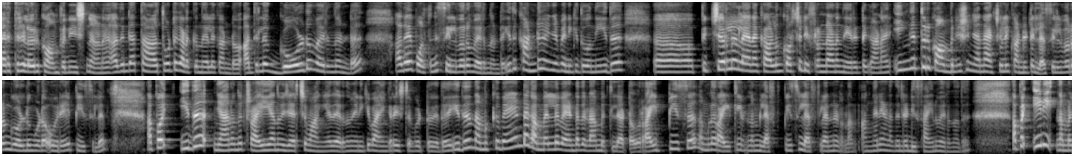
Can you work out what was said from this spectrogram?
തരത്തിലുള്ള ഒരു കോമ്പിനേഷനാണ് അതിന്റെ ആ താഴത്തോട്ട് കിടക്കുന്നതിൽ കണ്ടോ അതിൽ ഗോൾഡും വരുന്നുണ്ട് അതേപോലെ തന്നെ സിൽവറും വരുന്നുണ്ട്. ഇത് കണ്ടു കഴിഞ്ഞപ്പോൾ എനിക്ക് തോന്നി ഇത് പിക്ചറിലുള്ളതിനേക്കാളും കുറച്ച് ഡിഫറെന്റ് ആണ് നേരിട്ട് കാണാൻ. ഇങ്ങനത്തെ ഒരു കോമ്പിനേഷൻ ഞാൻ ആക്ച്വലി കണ്ടിട്ടില്ല. സിൽവറും ഗോൾഡും കൂടെ ഒരേ പീസിൽ അപ്പോൾ ഇത് ഞാനൊന്ന് ട്രൈ ചെയ്യാമെന്ന് വിചാരിച്ച് വാങ്ങിയതായിരുന്നു. എനിക്ക് ഭയങ്കര ഇഷ്ടപ്പെട്ടു ഇത്. ഇത് നമുക്ക് വേണ്ട കമ്മലിൽ വേണ്ടത് ഇടാൻ പറ്റില്ല കേട്ടോ. റൈറ്റ് പീസ് നമ്മൾ റൈറ്റിൽ ഇടണം ലെഫ്റ്റ് പീസ് ലെഫ്റ്റിൽ തന്നെ ഇടണം. അങ്ങനെയാണ് അതിന്റെ ഡിസൈൻ വരുന്നത്. അപ്പോൾ ഇനി നമ്മൾ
